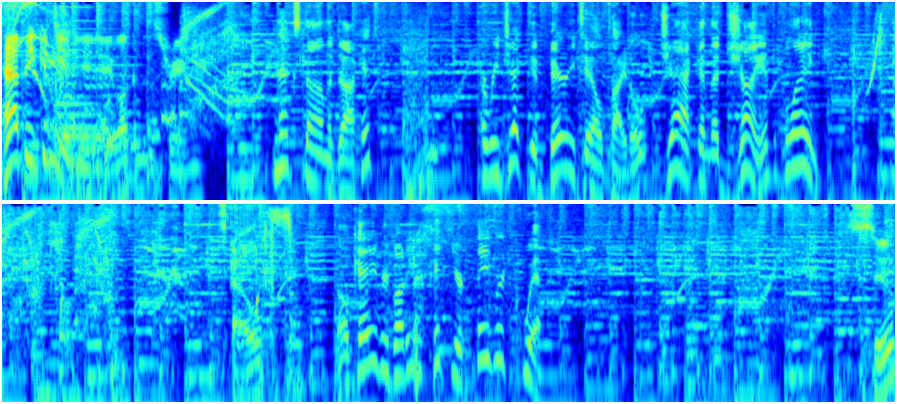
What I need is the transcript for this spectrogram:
Happy Community Day. Welcome to the stream. Next on the docket, a rejected fairy tale title, Jack and the Giant Blank. Toe. Okay, everybody, pick your favorite quip. Sue?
